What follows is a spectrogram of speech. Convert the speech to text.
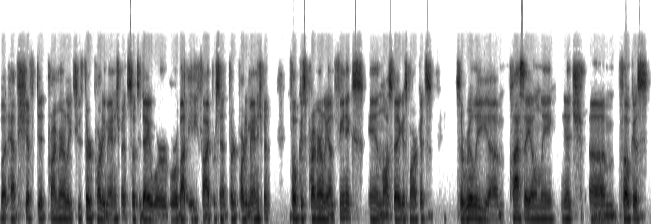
but have shifted primarily to third party management. So today we're, we're about 85% third party management, focused primarily on Phoenix and Las Vegas markets. So really um, class A only niche um, focus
